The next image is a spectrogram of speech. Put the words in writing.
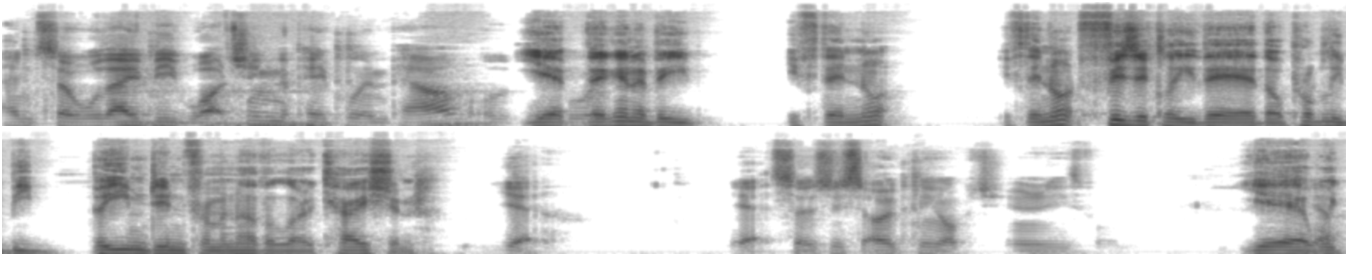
and so will they be watching the people in power? Or the Yep, they're going to be if they're not if they're not physically there, they'll probably be beamed in from another location. Yeah, yeah. So it's just opening opportunities for. Yeah, Yeah. Which,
